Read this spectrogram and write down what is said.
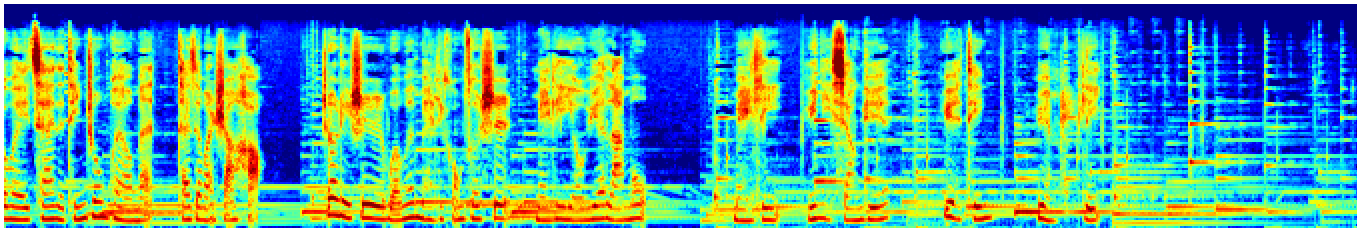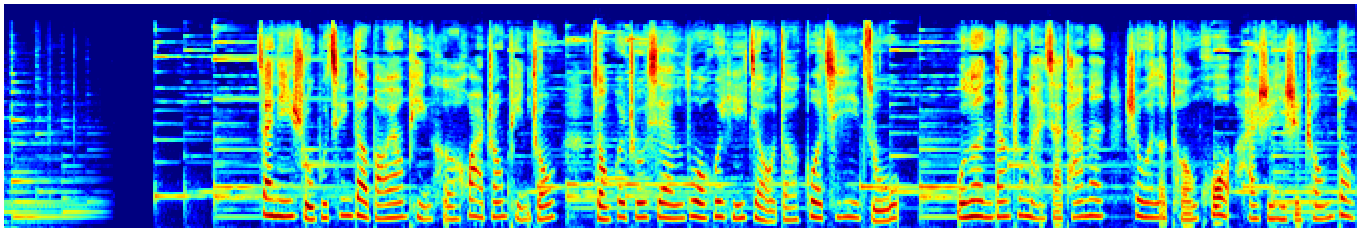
各位亲爱的听众朋友们，大家晚上好，这里是文文美丽工作室美丽有约栏目，美丽与你相约，越听越美丽。在你数不清的保养品和化妆品中，总会出现落灰已久的过期一族。无论当初买下它们是为了囤货，还是一时冲动，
